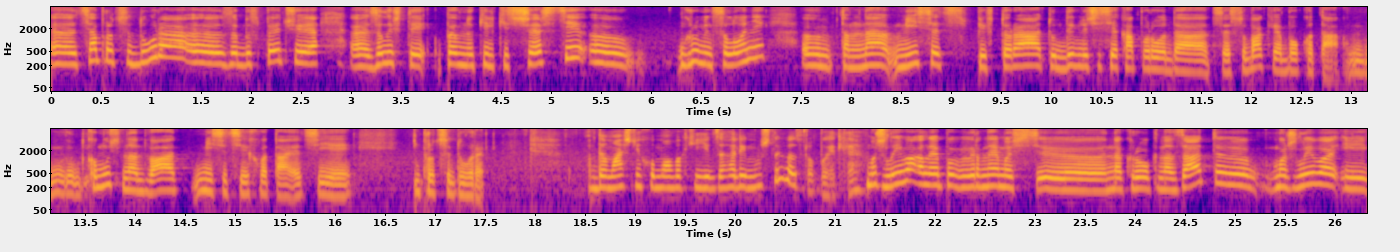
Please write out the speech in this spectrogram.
е, ця процедура забезпечує залишити певну кількість шерсті в грумінг-салоні е, там на місяць, півтора, тут дивлячись, яка порода це собаки або кота. Комусь на два місяці вистачає цієї процедури. В домашніх умовах її взагалі можливо зробити? Можливо, але повернемось е, на крок назад. Е, Можливо, і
